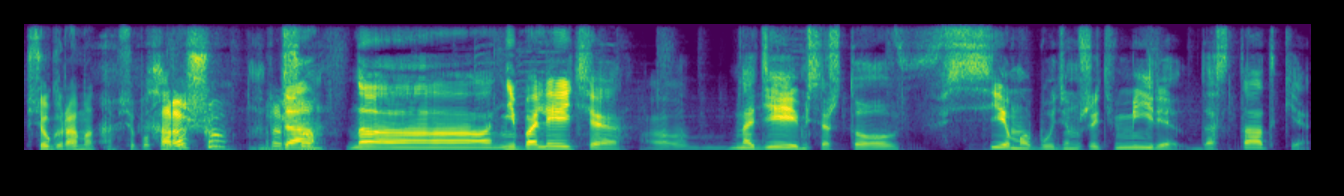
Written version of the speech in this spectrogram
все грамотно, все по Хорошо, хорошо. Да, но не болейте. Э, Надеемся, что все мы будем жить в мире, в достатке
